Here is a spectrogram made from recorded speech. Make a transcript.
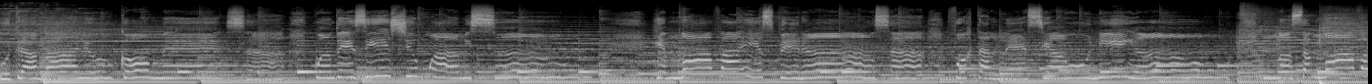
O trabalho começa quando existe uma missão. Renova a esperança, fortalece a união. Nossa nova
